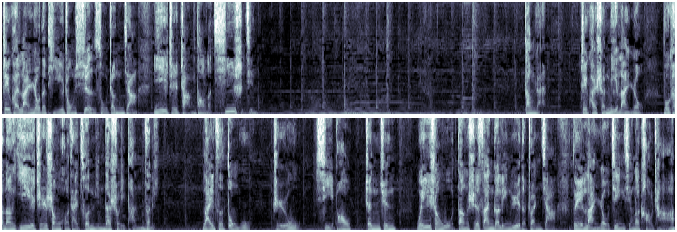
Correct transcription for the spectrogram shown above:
这块烂肉的体重迅速增加，一直长到了七十斤。当然，这块神秘烂肉不可能一直生活在村民的水盆子里。来自动物、植物、细胞、真菌、微生物等十三个领域的专家对烂肉进行了考察。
